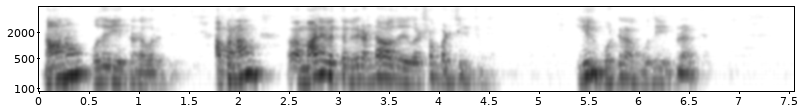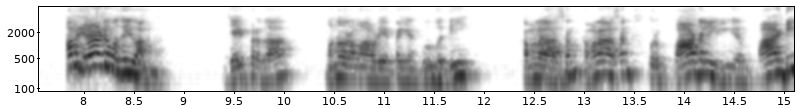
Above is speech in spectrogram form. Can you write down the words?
நானும் உதவி இயக்குனர் அவருக்கு. அப்போ நான் மாநில கல்வி ரெண்டாவது வருஷம் படிச்சுக்கிட்டு இருக்கேன். லீவ் போட்டு நான் உதவி இயக்குனர் இருக்கேன். அவர் எல்லாரும் உதவி வாங்கினார். ஜெயபிரதா மனோரமாவுடைய பையன் பூபதி கமலஹாசன் கமலஹாசன் ஒரு பாடல் பாடி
